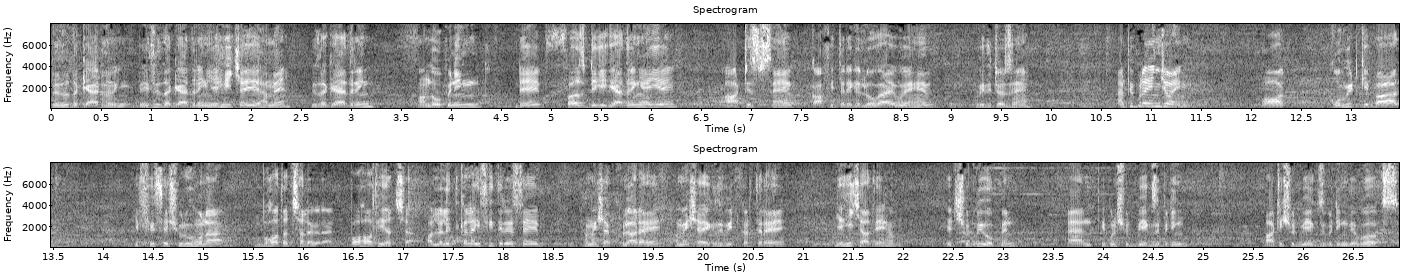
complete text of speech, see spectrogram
This is the gathering this is the gathering यही चाहिए हमें. Is the gathering. On the opening day. First day की गैदरिंग है ये. Artists हैं, काफ़ी तरह के लोग आए हुए हैं, विजिटर्स हैं, एंड पीपल आर इन्जॉइंग और कोविड के बाद ये फिर से शुरू होना बहुत अच्छा लग रहा है. बहुत ही अच्छा. और ललित कला इसी तरह से हमेशा खुला रहे हमेशा एग्जिबिट करते रहे. यही चाहते हैं हम. It should be open and people should be exhibiting artist should be exhibiting the works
